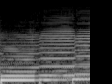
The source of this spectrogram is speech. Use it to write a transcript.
Música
